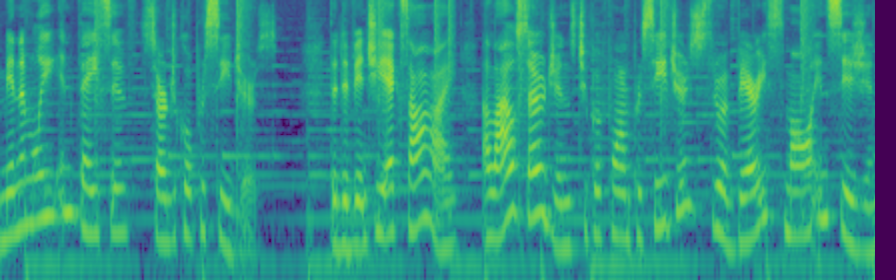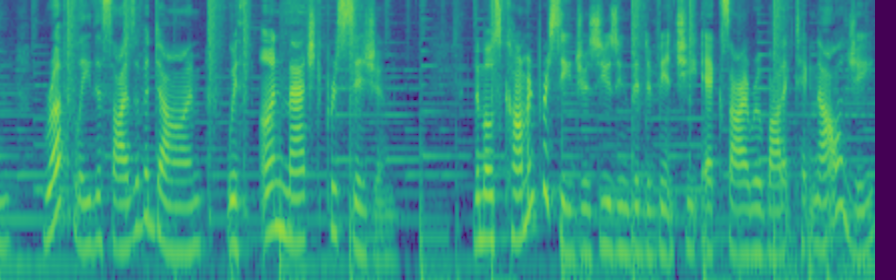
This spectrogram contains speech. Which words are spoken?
minimally invasive surgical procedures. The Da Vinci Xi allows surgeons to perform procedures through a very small incision, roughly the size of a dime, with unmatched precision. The most common procedures using the Da Vinci Xi robotic technology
